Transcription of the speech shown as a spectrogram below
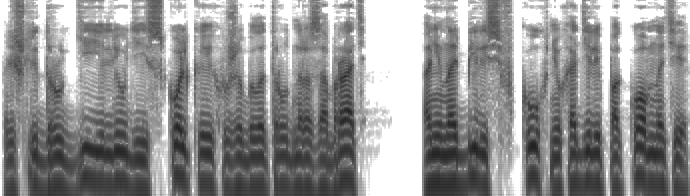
пришли другие люди, и сколько их уже было трудно разобрать. Они набились в кухню, ходили по комнате,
